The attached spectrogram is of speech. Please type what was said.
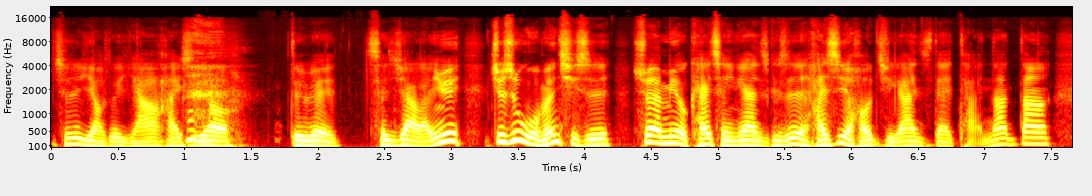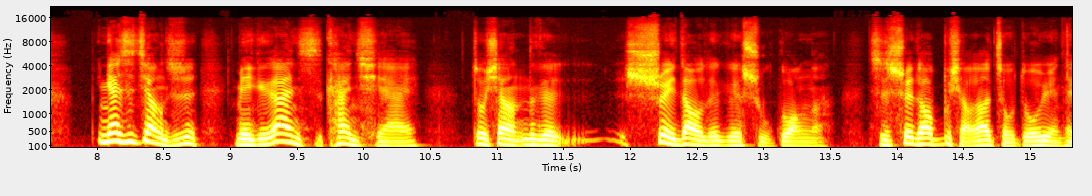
就是咬着牙还是要对不对撑下来？因为就是我们其实虽然没有开成一个案子，可是还是有好几个案子在谈。那当然应该是这样，就是每个案子看起来都像那个隧道的那个曙光啊，只是隧道不晓得要走多远才。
